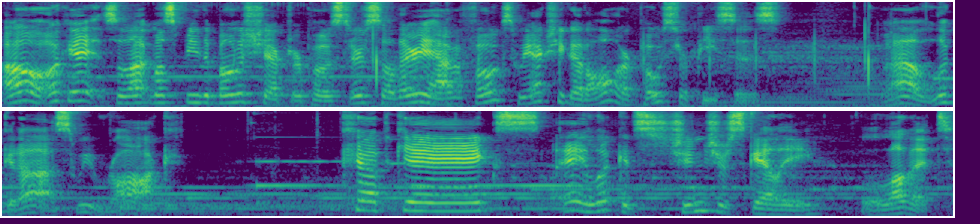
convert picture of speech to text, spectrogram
Oh, okay, so that must be the bonus chapter poster. So there you have it, folks. We actually got all our poster pieces. Wow, look at us. We rock. Cupcakes! Hey, look, it's Ginger Skelly. Love it.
